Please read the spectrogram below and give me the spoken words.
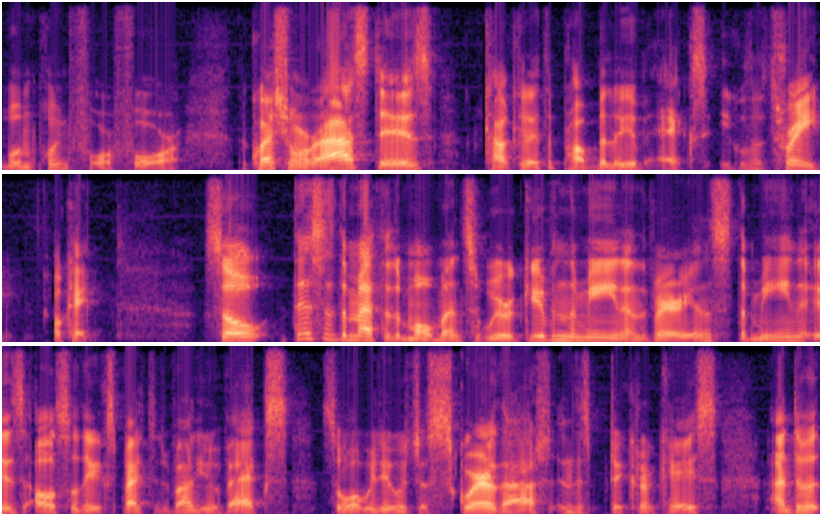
1.44. The question we're asked is calculate the probability of x equal to 3. Okay, so this is the method of moments. We were given the mean and the variance. The mean is also the expected value of x. So what we do is just square that in this particular case and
